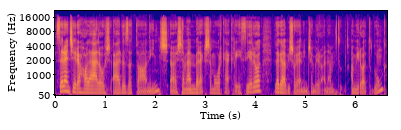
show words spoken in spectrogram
Szerencsére halálos áldozata nincs, sem emberek, sem orkák részéről, legalábbis olyan nincs, amiről, nem tud, amiről tudunk.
